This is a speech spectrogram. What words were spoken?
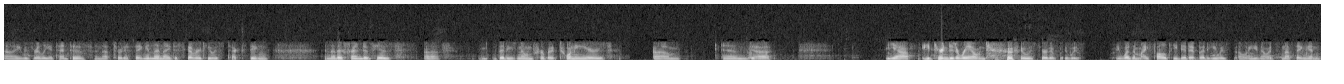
Uh, he was really attentive and that sort of thing. And then I discovered he was texting another friend of his uh, that he's known for about 20 years. Um, and uh, yeah, he turned it around. it was sort of it was it wasn't my fault he did it, but he was oh you know it's nothing and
